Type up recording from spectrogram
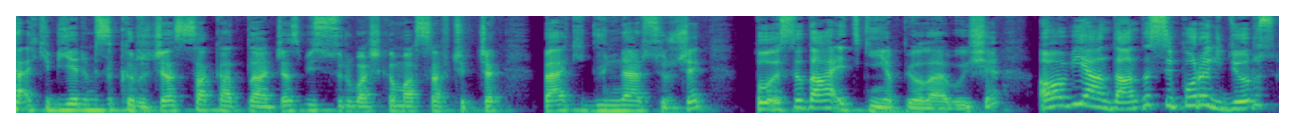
belki bir yerimizi kıracağız, sakatlanacağız, bir sürü başka masraf çıkacak. Belki günler sürecek. Dolayısıyla daha etkin yapıyorlar bu işi. Ama bir yandan da spora gidiyoruz.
